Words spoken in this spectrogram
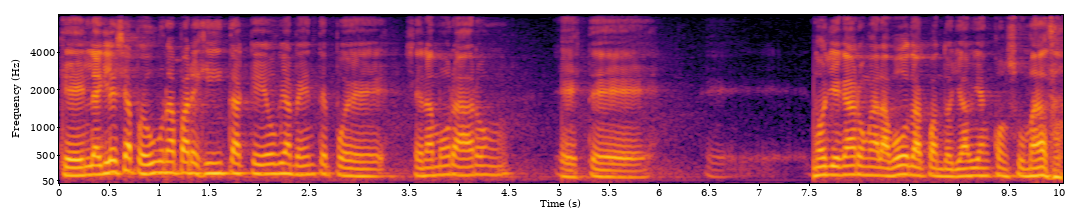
que en la iglesia pues hubo una parejita que obviamente pues se enamoraron, este, no llegaron a la boda cuando ya habían consumado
